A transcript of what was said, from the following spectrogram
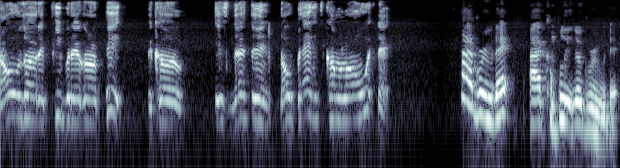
Those are the people they're going to pick because it's nothing, no baggage come along with that. I agree with that. I completely agree with that.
